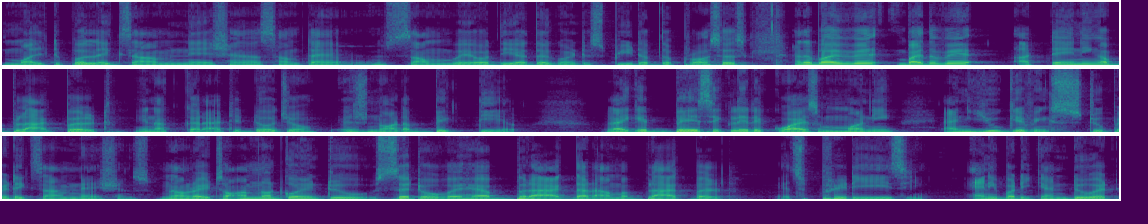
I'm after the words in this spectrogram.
multiple examinations sometime some way or the other going to speed up the process and by the way by the way attaining a black belt in a karate dojo is not a big deal like it basically requires money and you giving stupid examinations. Now right so i'm not going to sit over here brag that i'm a black belt. It's pretty easy. Anybody can do it.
